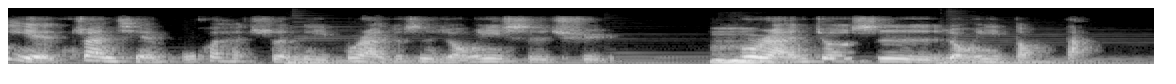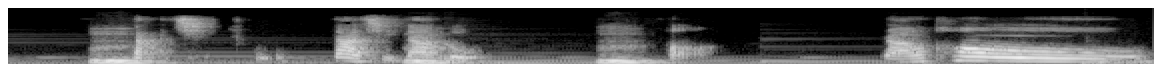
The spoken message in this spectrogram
也赚钱不会很顺利，不然就是容易失去，嗯、不然就是容易动荡，嗯，大起伏，大起大落，嗯，好、嗯。然后，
